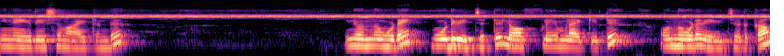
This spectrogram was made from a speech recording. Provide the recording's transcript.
മീൻ ഏകദേശം ആയിട്ടുണ്ട്. ഇനി ഒന്നുകൂടെ മൂടി വെച്ചിട്ട് ലോ ഫ്ലെയിമിലാക്കിയിട്ട് ഒന്നുകൂടെ വേവിച്ചെടുക്കാം.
